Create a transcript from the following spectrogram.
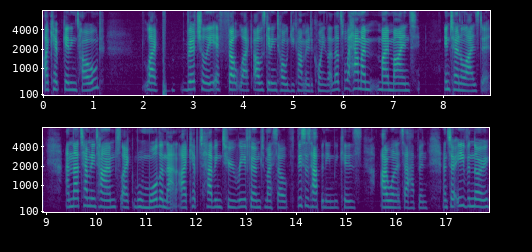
I kept getting told, like virtually, it felt like I was getting told you can't move to Queensland. That's how my, my mind internalized it. And that's how many times, like, well, more than that, I kept having to reaffirm to myself, this is happening because I want it to happen. And so even though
